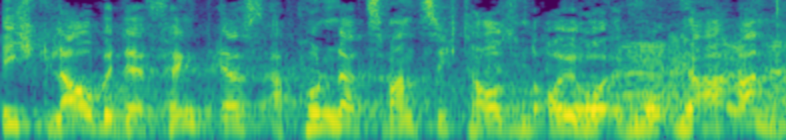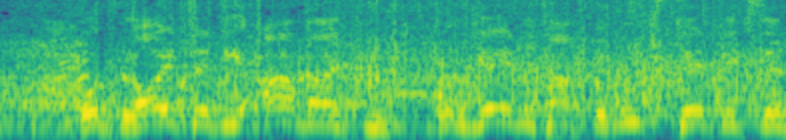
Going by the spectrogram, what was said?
Ich glaube, der fängt erst ab 120.000 Euro im Jahr an. Und Leute, die arbeiten und jeden Tag berufstätig sind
